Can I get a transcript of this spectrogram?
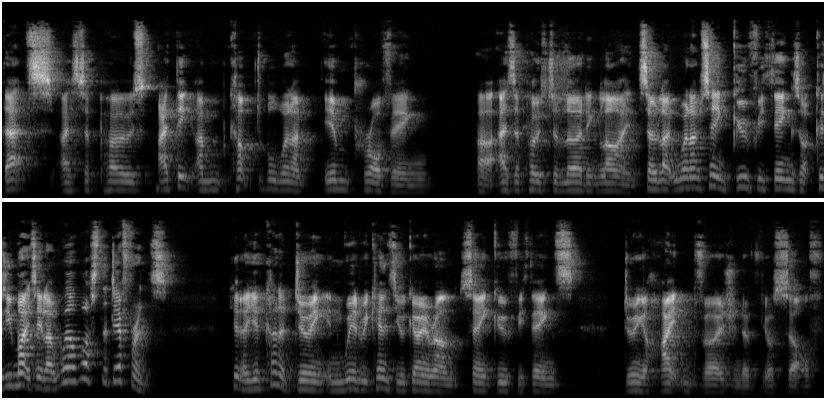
that's, I suppose, I think I'm comfortable when I'm improving uh, as opposed to learning lines. So, like when I'm saying goofy things, because you might say, like, well, what's the difference? you know, you're kind of doing in Weird Weekends, you're going around saying goofy things, doing a heightened version of yourself.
